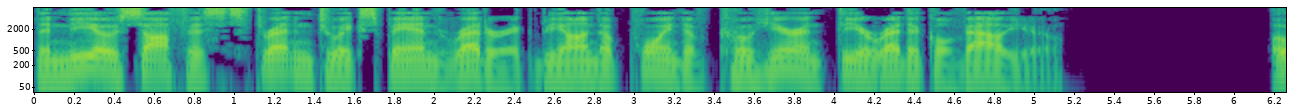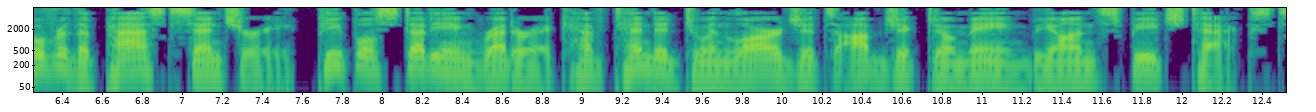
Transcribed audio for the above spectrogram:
the Neo-Sophists threatened to expand rhetoric beyond a point of coherent theoretical value. Over the past century, people studying rhetoric have tended to enlarge its object domain beyond speech texts.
